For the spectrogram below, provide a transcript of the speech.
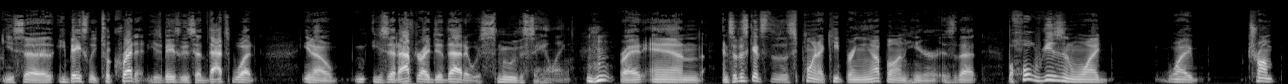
he said he basically took credit. He basically said that's what you know. He said after I did that, it was smooth sailing, mm-hmm. right? And and so this gets to this point I keep bringing up on here is that the whole reason why why Trump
